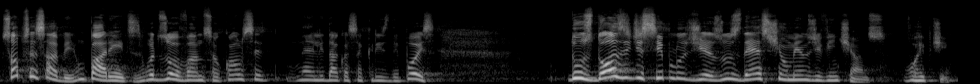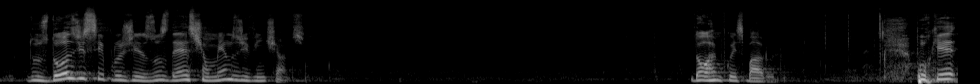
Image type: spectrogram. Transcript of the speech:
Só para você saber, um parênteses, vou desovar no seu colo, você né, lidar com essa crise depois. Dos 12 discípulos de Jesus, 10 tinham menos de 20 anos. Vou repetir. Dos 12 discípulos de Jesus, 10 tinham menos de 20 anos. Dorme com esse barulho. Porque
